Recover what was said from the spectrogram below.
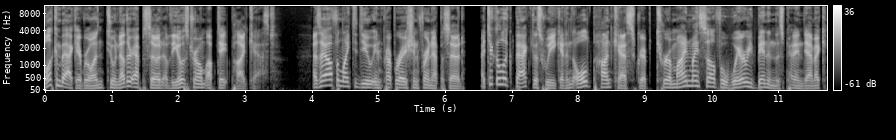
Welcome back, everyone, to another episode of the Osterholm Update podcast. As I often like to do in preparation for an episode, I took a look back this week at an old podcast script to remind myself of where we've been in this pandemic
